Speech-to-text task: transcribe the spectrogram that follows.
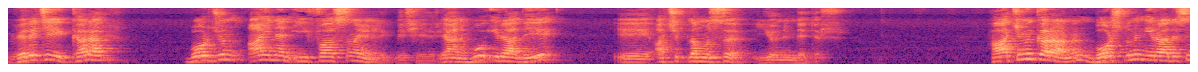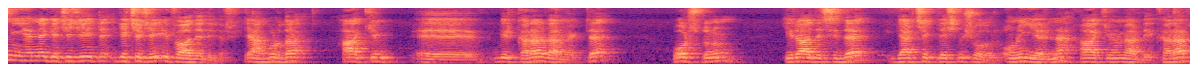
vereceği karar borcun aynen ifasına yönelik bir şeydir. Yani bu iradeyi e, açıklaması yönündedir. Hakimin kararının borçlunun iradesinin yerine geçeceği de- geçeceği ifade edilir. Yani burada hakim e, bir karar vermekle borçlunun iradesi de gerçekleşmiş olur. Onun yerine hakimin verdiği karar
